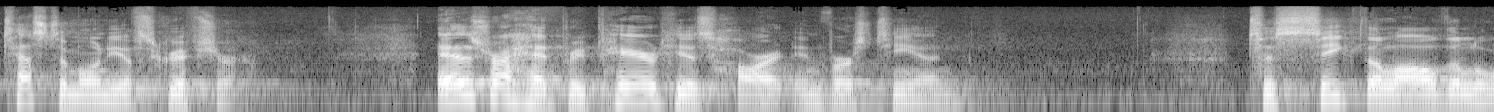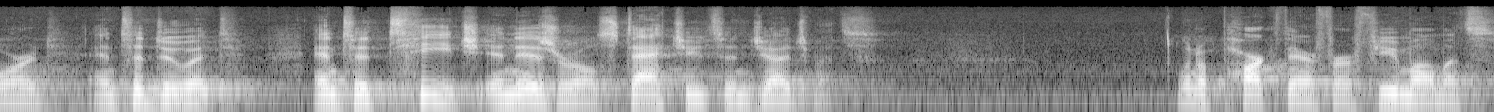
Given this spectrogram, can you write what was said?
testimony of Scripture. Ezra had prepared his heart in verse 10 to seek the law of the Lord and to do it, and to teach in Israel statutes and judgments. I'm going to park there for a few moments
